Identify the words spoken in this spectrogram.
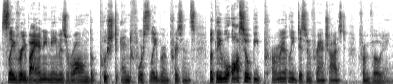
Slavery by Any Name is Wrong The Push to End Forced Labor in Prisons, but they will also be permanently disenfranchised from voting.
